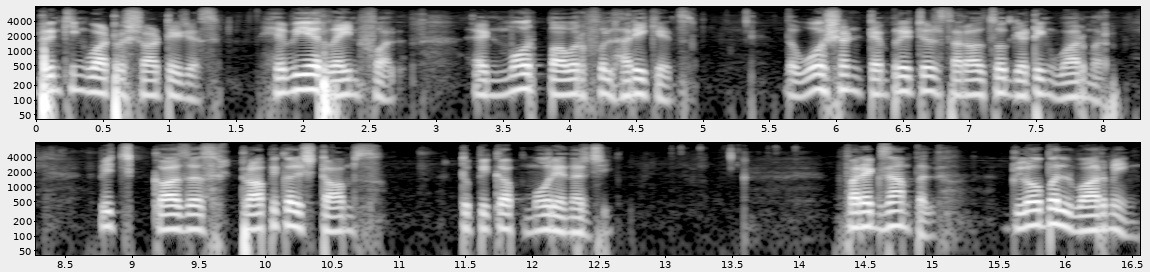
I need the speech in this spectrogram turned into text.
drinking water shortages, heavier rainfall, and more powerful hurricanes. The ocean temperatures are also getting warmer, which causes tropical storms to pick up more energy. For example, global warming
